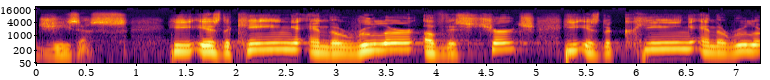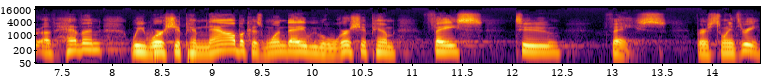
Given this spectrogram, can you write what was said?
Jesus. He is the king and the ruler of this church. He is the king and the ruler of heaven. We worship him now because one day we will worship him face to face. Verse 23.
